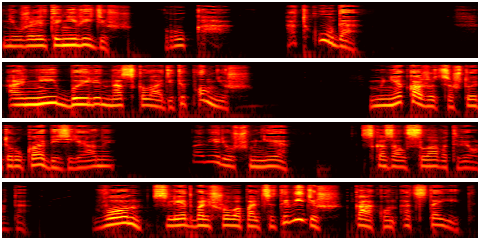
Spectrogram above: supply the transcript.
Неужели ты не видишь? Рука. Откуда?» Они были на складе, ты помнишь? Мне кажется, что это рука обезьяны. Поверь уж мне, сказал Слава твердо. Вон след большого пальца. Ты видишь, как он отстоит?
